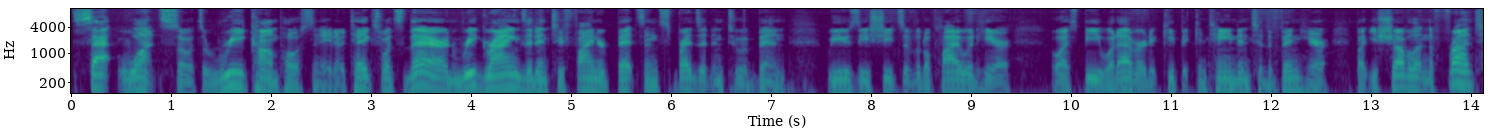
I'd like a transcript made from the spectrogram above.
sat once. So it's a recompostanator. It takes what's there and regrinds it into finer bits and spreads it into a bin. We use these sheets of little plywood here OSB, whatever, to keep it contained into the bin here. But you shovel it in the front.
